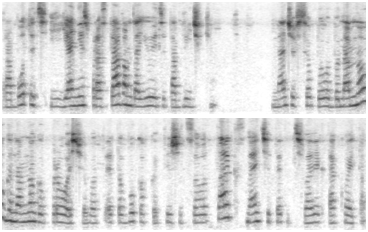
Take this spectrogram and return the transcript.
работать, и я неспроста вам даю эти таблички. Иначе все было бы намного-намного проще. Вот эта буковка пишется вот так, значит, этот человек такой-то.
